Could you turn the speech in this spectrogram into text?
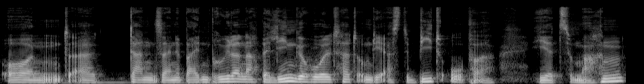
Und äh, dann seine beiden Brüder nach Berlin geholt hat, um die erste Beat-Oper hier zu machen.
